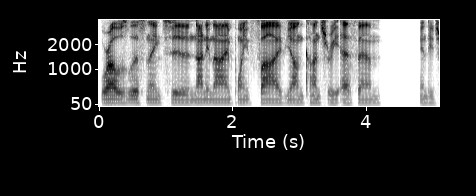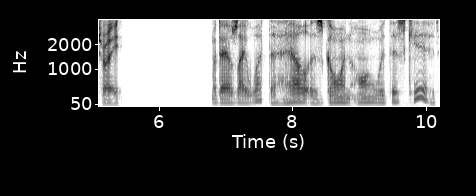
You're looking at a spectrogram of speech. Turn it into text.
where I was listening to 99.5 Young Country FM in Detroit. My dad was like, "What the hell is going on with this kid?"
